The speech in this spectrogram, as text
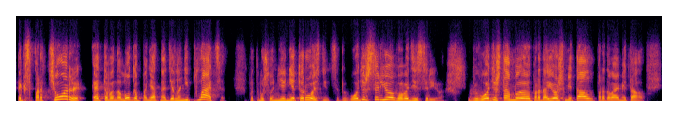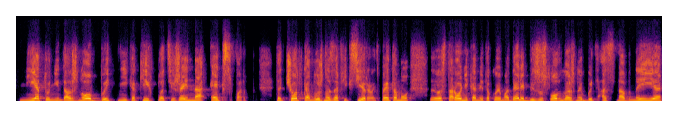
экспортеры этого налога, понятное дело, не платят, потому что у нее нет розницы. Выводишь сырье, выводи сырье. Выводишь там, э, продаешь металл, продавай металл. Нету, не должно быть никаких платежей на экспорт. Это четко нужно зафиксировать. Поэтому э, сторонниками такой модели, безусловно, должны быть основные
